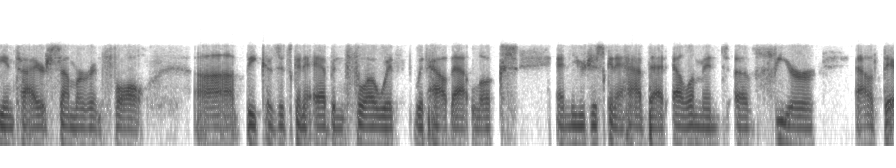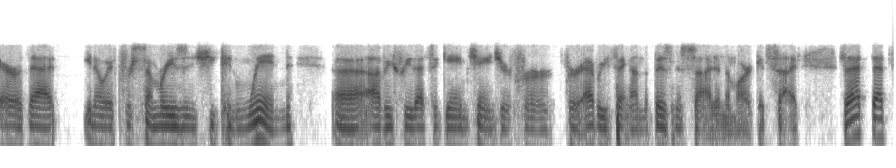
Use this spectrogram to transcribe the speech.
the entire summer and fall, uh, because it's going to ebb and flow with with how that looks and you're just going to have that element of fear out there that you know if for some reason she can win uh, obviously that's a game changer for for everything on the business side and the market side. So that that's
